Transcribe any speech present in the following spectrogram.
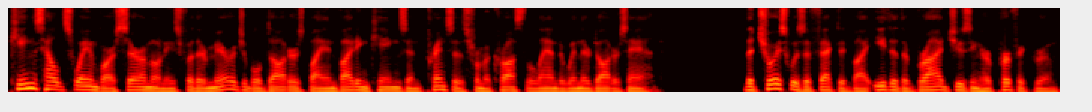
kings held Swayamvar ceremonies for their marriageable daughters by inviting kings and princes from across the land to win their daughter's hand. The choice was effected by either the bride choosing her perfect groom,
